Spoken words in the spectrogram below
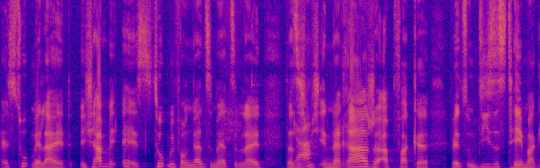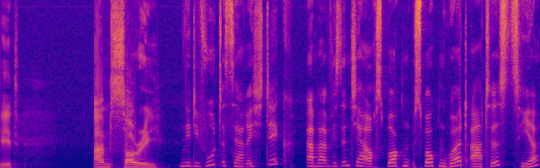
Es tut mir leid. Ich habe es tut mir von ganzem Herzen leid, dass Ja? ich mich in der Rage abfacke, wenn es um dieses Thema geht. I'm sorry. Nee, die Wut ist ja richtig, aber wir sind ja auch Spoken, Spoken Word Artists hier.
